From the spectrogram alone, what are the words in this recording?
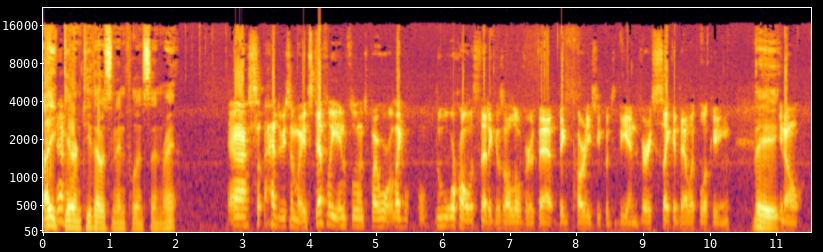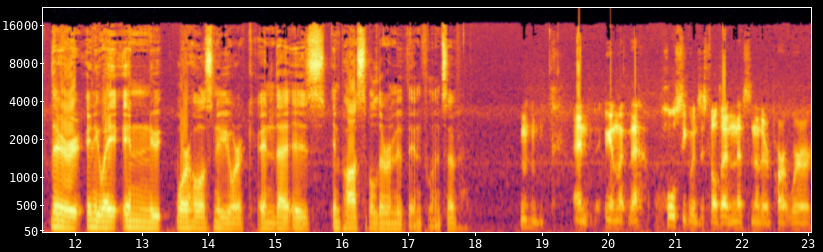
I Yeah. guarantee that was an influence then, right? Uh, so, had to be some way. It's definitely influenced by War. Like the Warhol aesthetic is all over that big party sequence at the end. Very psychedelic looking. They. You know. They're anyway in New Warhol's New York, and that is impossible to remove the influence of. hmm And again, like that whole sequence is felt out, and that's another part where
